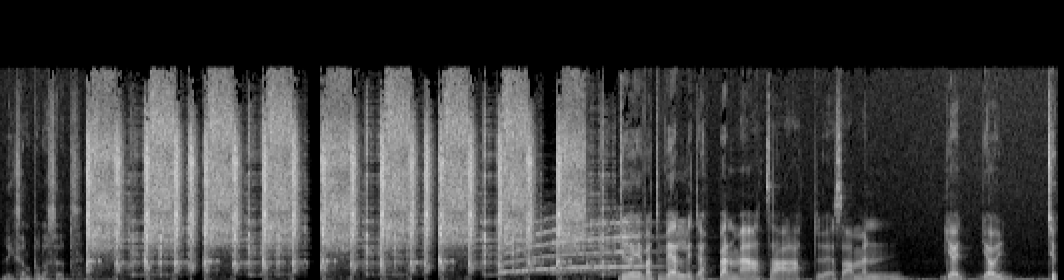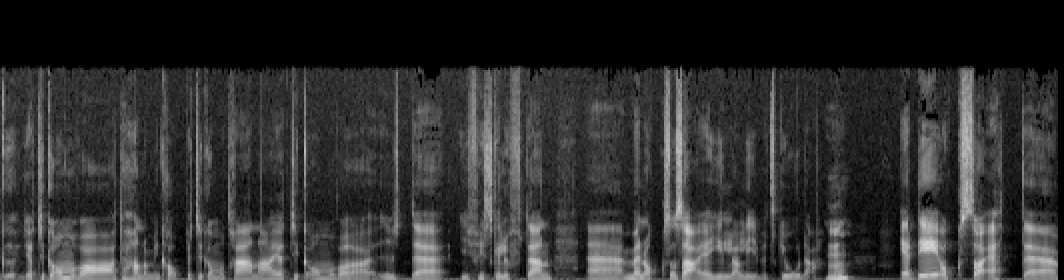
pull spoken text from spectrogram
liksom på något sätt. Du har ju varit väldigt öppen med att, så här, att du är så här, men jag, jag tycker, jag tycker om att vara, ta hand om min kropp, jag tycker om att träna, jag tycker om att vara ute i friska luften. Eh, men också så här, jag gillar livets goda. Mm. Är det också ett, eh,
